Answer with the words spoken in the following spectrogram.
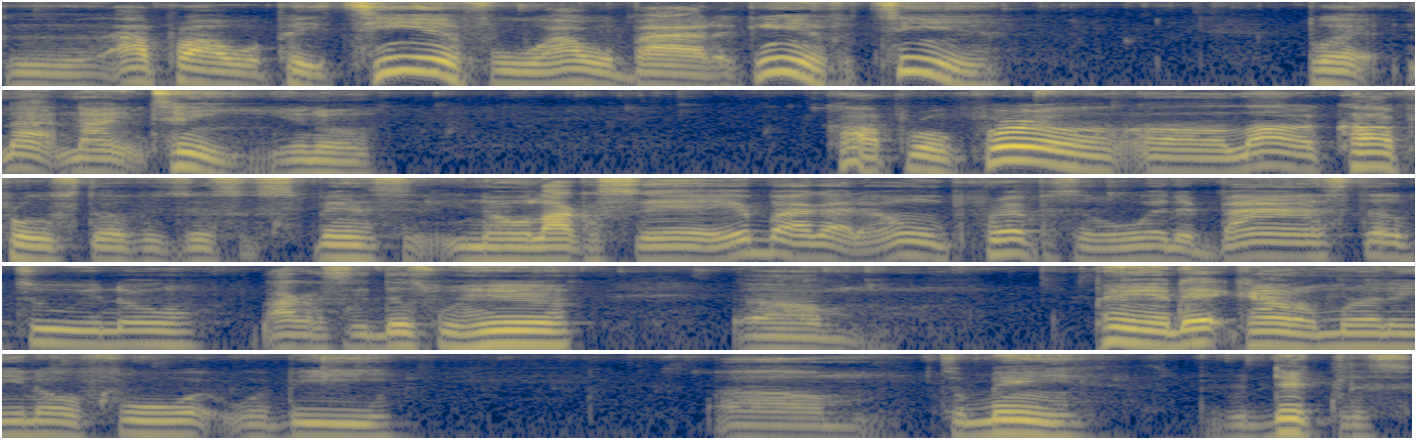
cause I probably would pay ten for. I would buy it again for ten, but not nineteen. You know. CarPro Perl, uh, a lot of CarPro stuff is just expensive. You know, like I said, everybody got their own preference on where they're buying stuff too. You know, like I said, this one here, um, paying that kind of money, you know, for it would be um, to me, ridiculous.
